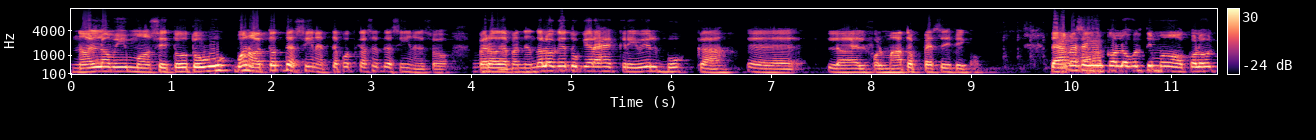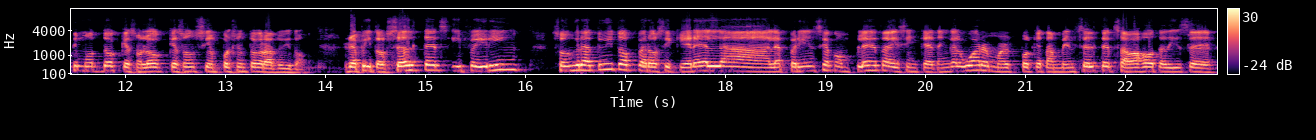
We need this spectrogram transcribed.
No es lo mismo. Si tú, tú bueno, esto es de cine, este podcast es de cine, eso. Pero dependiendo de lo que tú quieras escribir, busca eh, la- el formato específico. Déjame seguir con los últimos, con los últimos dos que son los que son 100% gratuitos. Repito, Celtex y Feirin son gratuitos, pero si quieres la, la experiencia completa y sin que tenga el watermark, porque también Celtex abajo te dice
